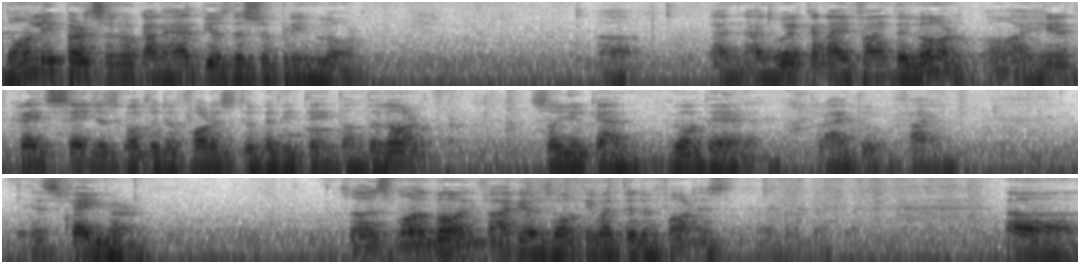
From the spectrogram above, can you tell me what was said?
The only person who can help you is the Supreme Lord. Uh, and, and where can I find the Lord? Oh, I hear great sages go to the forest to meditate on the Lord. So you can go there and try to find His favor. So a small boy, five years old, he went to the forest. uh,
